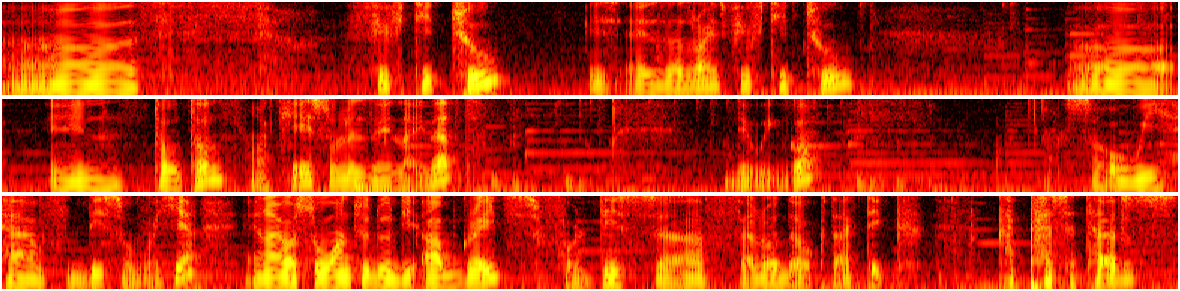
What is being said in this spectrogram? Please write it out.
uh, 52 is is that right? 52 uh, in total. Okay so let's do it like that. There we go so we have this over here and I also want to do the upgrades for this uh, fellow the octadic capacitors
